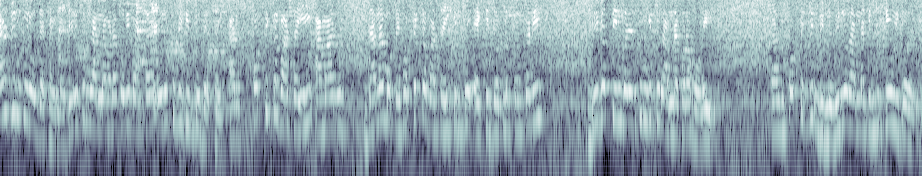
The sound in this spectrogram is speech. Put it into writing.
আয়োজন করেও দেখাই না। যেরকম রান্না বান্না করি, বাসায় ওইরকমই কিন্তু দেখাই। আর প্রত্যেকটা বাসায় আমার জানা মতে প্রত্যেকটা বাসায় কিন্তু একই ধরনের তরকারি, দুইবার, তিনবার এরকম কিন্তু রান্না করা হয় কারণ প্রত্যেকদিন ভিন্ন ভিন্ন রান্না কিন্তু কেউই করে না।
